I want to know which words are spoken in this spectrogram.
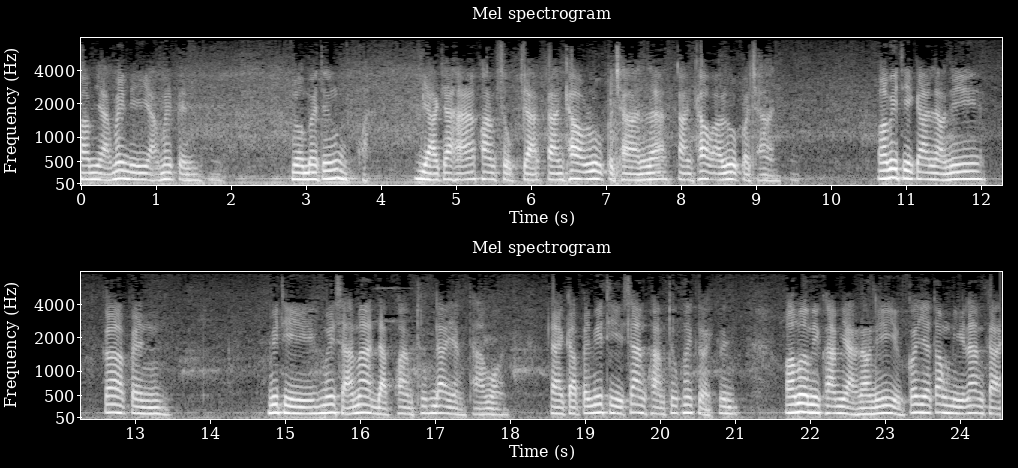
ความอยากไม่มีอยากไม่เป็น รวมไปถึง อยากจะหาความสุขจากการเข้ารูปประชานและการเข้าอารูปประชานเพราะวิธีการเหล่านี้ก็เป็นวิธีไม่สามารถดับความทุกข์ได้อย่างถาวร แต่กลับเป็นวิธีสร้างความทุกข์ให้เกิดขึ้น เพราะเมื่อมีความอยากเหล่านี้อยู่ก็จะต้องมีร่างกาย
